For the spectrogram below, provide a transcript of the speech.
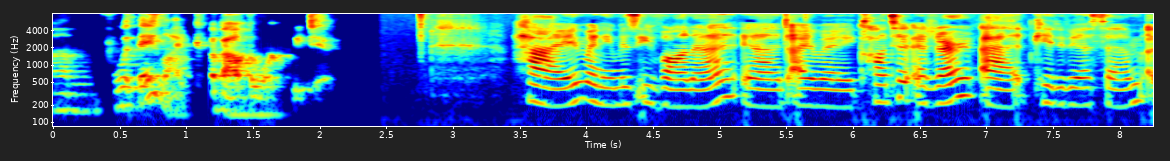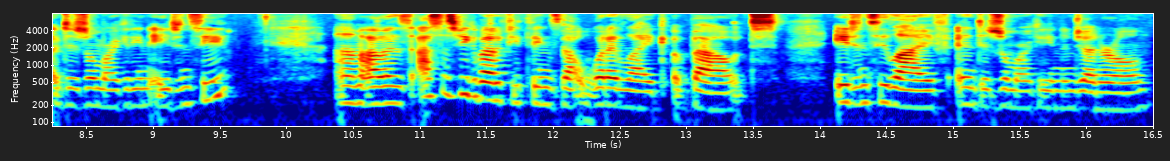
um, what they like about the work we do. Hi, my name is Ivana, and I'm a content editor at KWSM, a digital marketing agency. Um, I was asked to speak about a few things about what I like about agency life and digital marketing in general.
